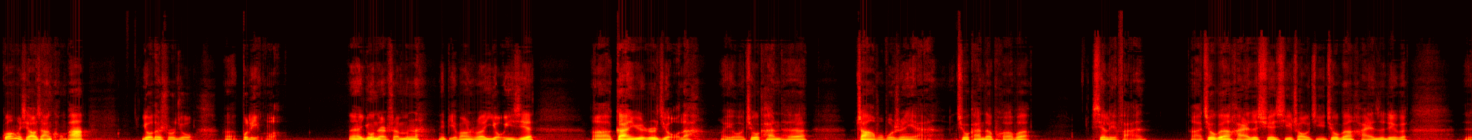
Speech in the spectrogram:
光用消散，恐怕有的时候就呃不灵了。那用点什么呢？你比方说有一些啊肝郁日久的，哎呦，就看她丈夫不顺眼，就看她婆婆心里烦啊，就跟孩子学习着急，就跟孩子这个。呃，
